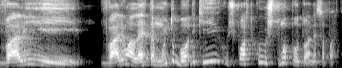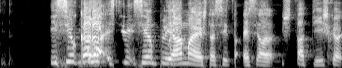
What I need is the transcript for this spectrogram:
vale, vale um alerta muito bom de que o esporte costuma pontuar nessa partida. E se o cara então, se, se, ampliar, maestro, essa, essa estatística,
